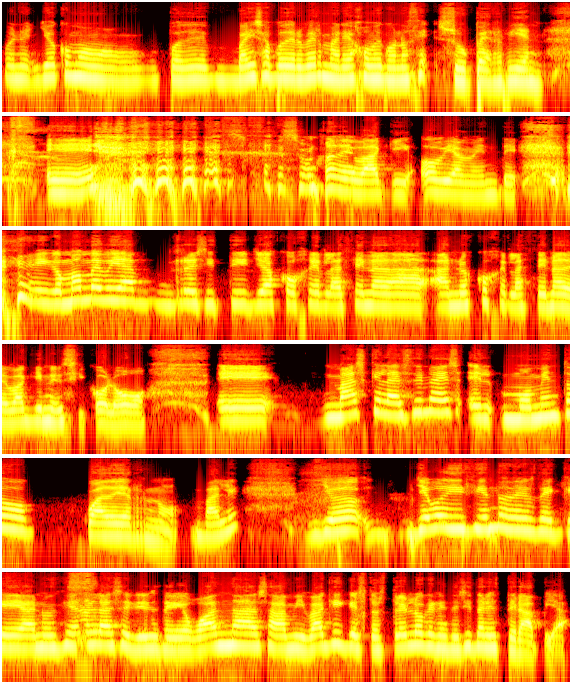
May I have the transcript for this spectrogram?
Bueno, yo como vais a poder ver, Mariajo me conoce súper bien. Eh, es, uno de Baki, obviamente. y cómo me voy a resistir yo a escoger la escena, a no escoger la escena de Baki en el psicólogo. Eh, más que la escena es el momento cuaderno, ¿vale? Yo llevo diciendo desde que anunciaron las series de Wanda a mi Baki que estos tres lo que necesitan es terapia.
